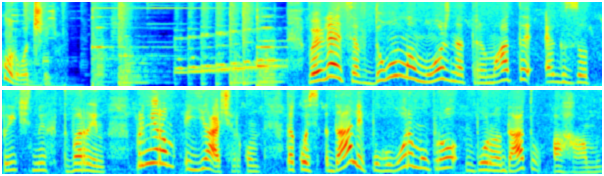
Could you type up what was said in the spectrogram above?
коротший. Виявляється, вдома можна тримати екзотичних тварин, приміром, ящерку. Так ось далі поговоримо про бородату агаму.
